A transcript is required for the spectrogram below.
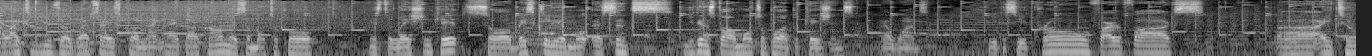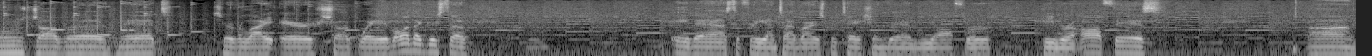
I like to use a website. It's called Ninite.com. It's a multiple installation kit. So basically, a, since you can install multiple applications at once, you can see Chrome, Firefox, uh, iTunes, Java, Net, Silverlight, Air, Shockwave, all that good stuff. Avast, the free antivirus protection that we offer, LibreOffice, um,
